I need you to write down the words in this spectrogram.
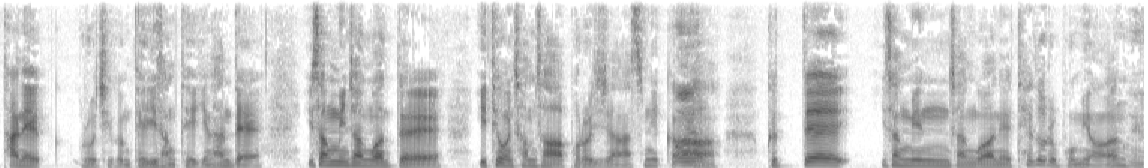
탄핵으로 지금 대기 상태이긴 한데 이상민 장관 때 이태원 참사 벌어지지 않았습니까? 네. 그때 이상민 장관의 태도를 보면 네.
